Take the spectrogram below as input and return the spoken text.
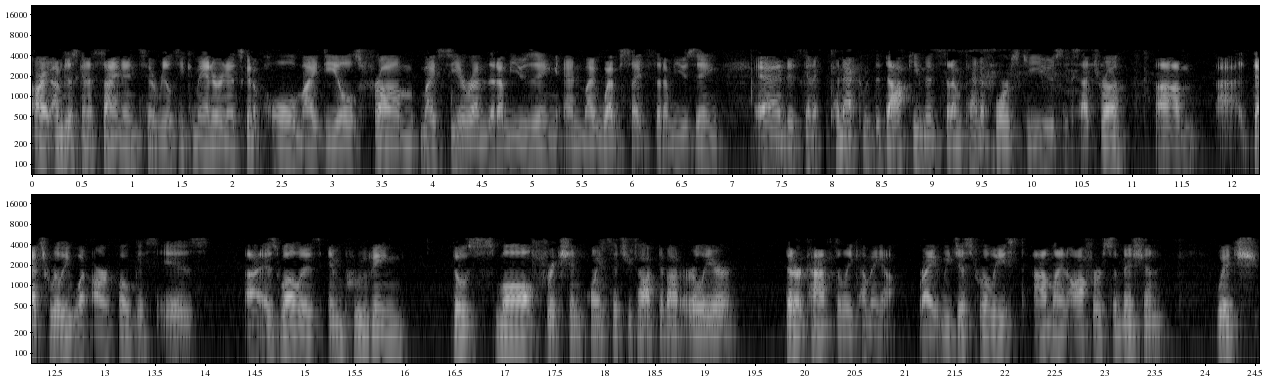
all right, I'm just going to sign into Realty Commander and it's going to pull my deals from my CRM that I'm using and my websites that I'm using, and it's going to connect with the documents that I'm kind of forced to use, etc. Um, uh, that's really what our focus is, uh, as well as improving those small friction points that you talked about earlier that are constantly coming up. Right? We just released online offer submission, which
